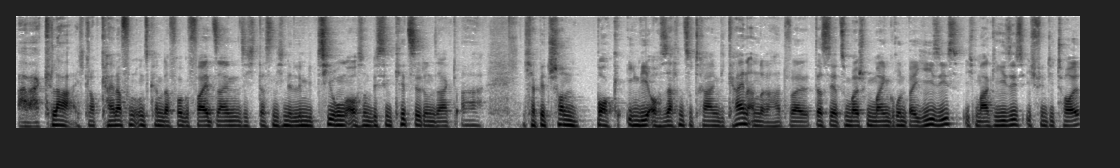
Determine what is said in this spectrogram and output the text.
Aber klar, ich glaube, keiner von uns kann davor gefeit sein, sich das nicht eine Limitierung auch so ein bisschen kitzelt und sagt, ah, ich habe jetzt schon Bock, irgendwie auch Sachen zu tragen, die kein anderer hat, weil das ist ja zum Beispiel mein Grund bei Yeezys. Ich mag Yeezys, ich finde die toll.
